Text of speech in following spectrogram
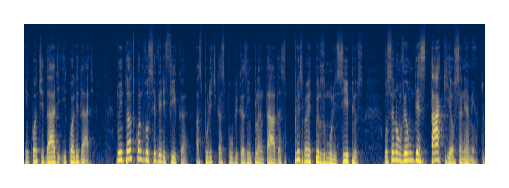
em quantidade e qualidade. No entanto, quando você verifica as políticas públicas implantadas, principalmente pelos municípios, você não vê um destaque ao saneamento.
